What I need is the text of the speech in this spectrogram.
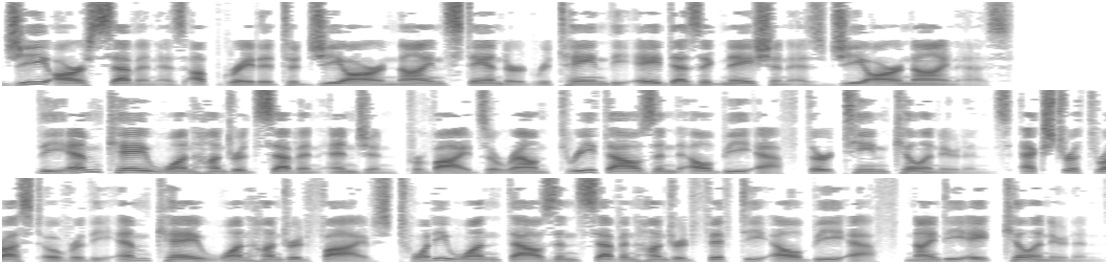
GR7 as upgraded to GR9 standard retained the A designation as GR9 as. The Mk107 engine provides around 3000 lbf 13 kilonewtons extra thrust over the Mk105's 21750 lbf 98 kilonewtons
